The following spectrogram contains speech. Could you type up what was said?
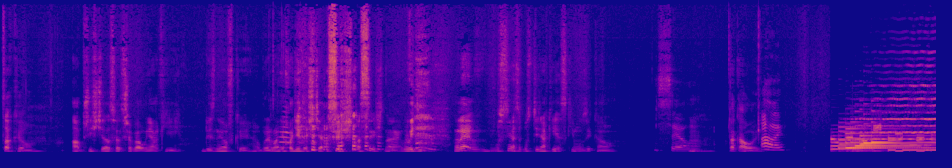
Tak jo. A příště zase třeba u nějaký Disneyovky a budeme na ně chodit ještě, asi, asi ne, uvidím. No ne, musíme se pustit nějaký hezký muzikál. Asi jo. Hmm. Tak ahoj. Ahoj. Música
